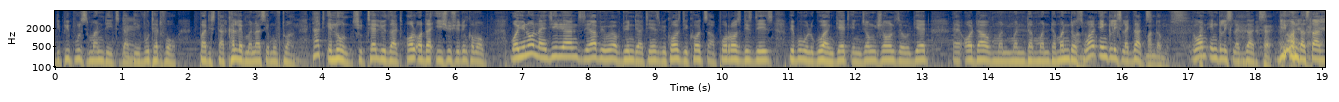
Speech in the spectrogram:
the people's mandate that hmm. they voted for. Barrister Caleb Manasseh Mutfwang. That alone should tell you that all other issues shouldn't come up. But you know, Nigerians, they have a way of doing their things because the courts are porous these days. People will go and get injunctions, they will get uh, order of man, manda, mandamandos. One English like that Manda moves. one English like that. Do you understand?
